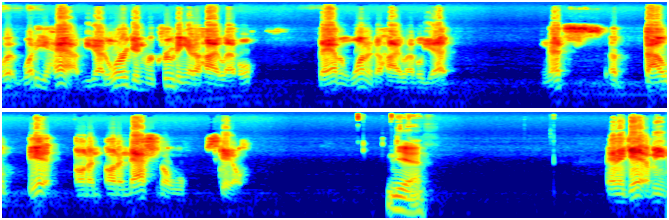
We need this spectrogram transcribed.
what what do you have? You got Oregon recruiting at a high level. They haven't won at a high level yet, and that's about it on a on a national scale. Yeah. And again, I mean,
